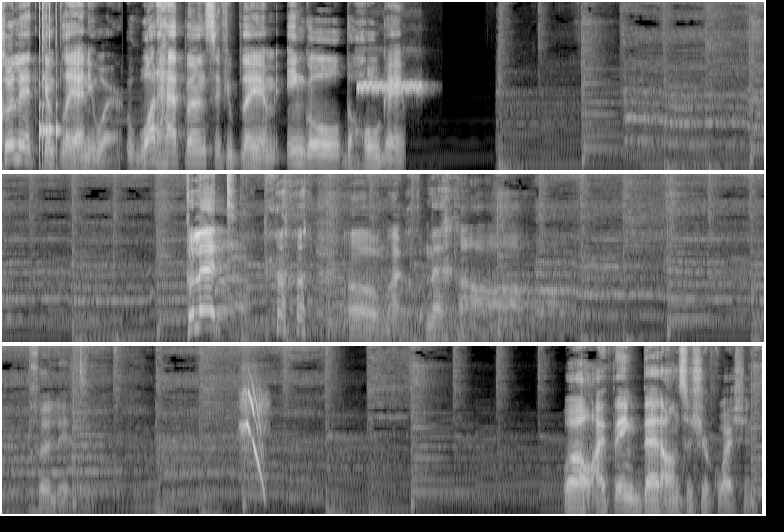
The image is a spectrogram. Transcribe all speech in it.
Gullit can play anywhere, but what happens if you play him in goal the whole game? Gullit! oh my god. Nah. Gullit. Well, I think that answers your question.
